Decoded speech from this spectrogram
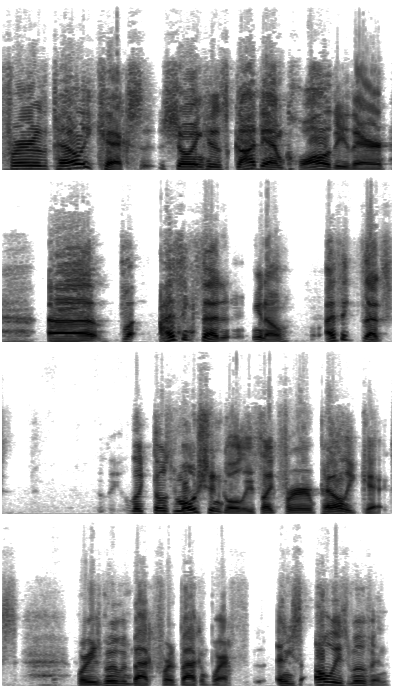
for the penalty kicks, showing his goddamn quality there. Uh, but I think that you know, I think that's like those motion goalies, like for penalty kicks, where he's moving back and forth, back and forth, and he's always moving.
